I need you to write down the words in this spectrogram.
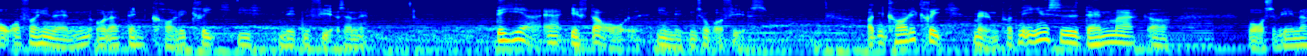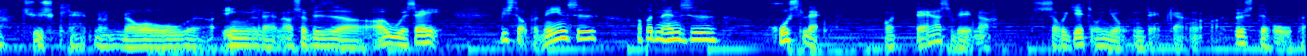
over for hinanden under den kolde krig i 1980'erne. Det her er efteråret i 1982. Og den kolde krig mellem på den ene side Danmark og vores venner, Tyskland og Norge og England og så videre, og USA. Vi står på den ene side, og på den anden side Rusland og deres venner, Sovjetunionen dengang og Østeuropa.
